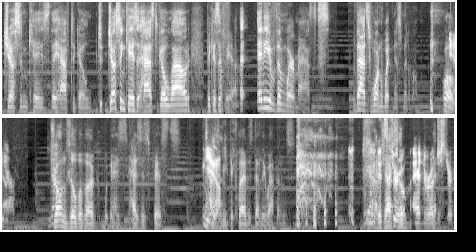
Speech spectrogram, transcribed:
just in case they have to go j- just in case it has to go loud because if Oh, yeah. a- any of them wear masks that's one witness minimum Well, Yeah. No, John Silverberg has has his fists Yeah, to be declared as deadly weapons. Yeah. it's Jackson- true. I had to register.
